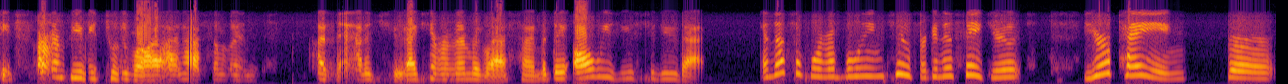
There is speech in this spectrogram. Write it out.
It's hard to be between while I have someone has an attitude. I can't remember the last time, but they always used to do that, and that's a form of bullying too. For goodness sake, you're you're paying for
